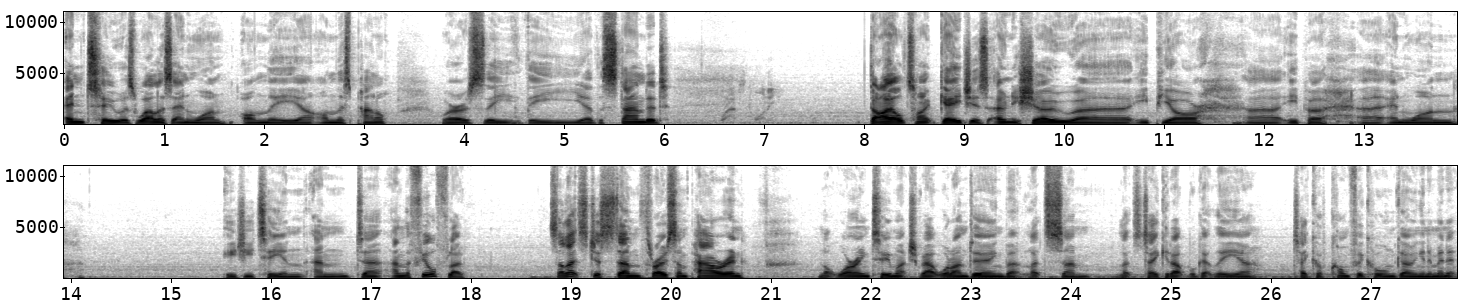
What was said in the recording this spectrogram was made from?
N2 as well as N1 on the uh, on this panel, whereas the the uh, the standard dial type gauges only show uh, EPR, uh, EPA, uh, N1, EGT, and and uh, and the fuel flow. So let's just um, throw some power in. Not worrying too much about what I'm doing, but let's um, let's take it up. We'll get the uh, takeoff config horn going in a minute.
